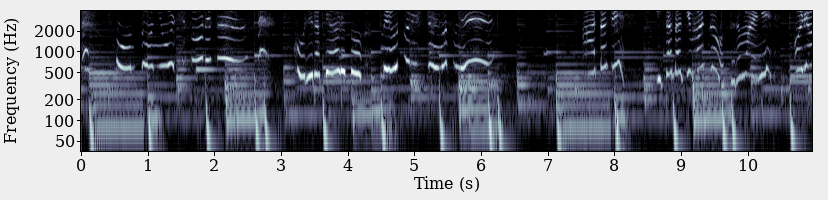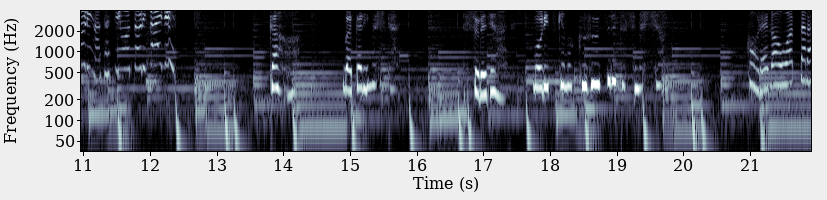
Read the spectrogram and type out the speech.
ー本当に美味しそうです。これだけあると目移りしちゃいますね。あたしいただきますをする前にお料理の写真を撮りたいですカホわかりました。それでは盛り付けも工夫するとしましょう。これが終わったら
